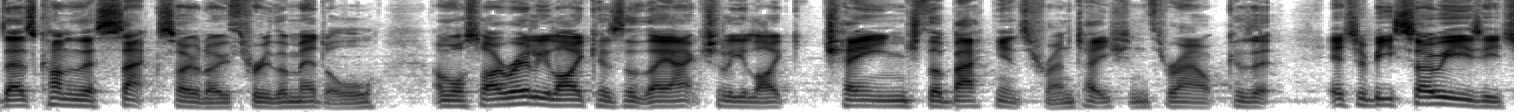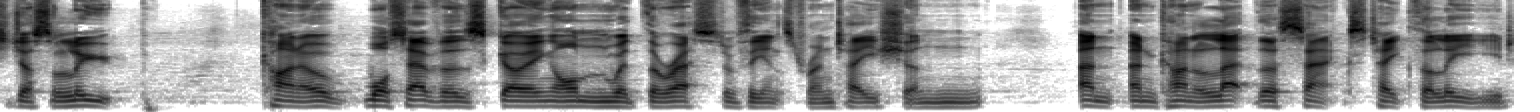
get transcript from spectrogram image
there's kind of this sax solo through the middle. And what I really like is that they actually like change the backing instrumentation throughout because it it would be so easy to just loop kind of whatever's going on with the rest of the instrumentation and and kind of let the sax take the lead.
